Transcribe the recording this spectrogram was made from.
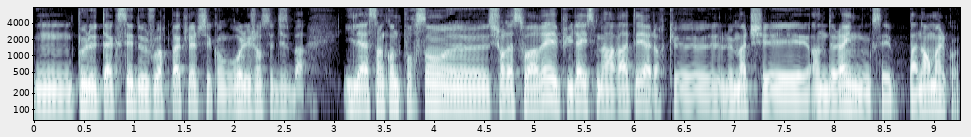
on peut le taxer de joueur pas clutch. C'est qu'en gros, les gens se disent, bah, il est à 50% euh, sur la soirée, et puis là, il se met à rater alors que le match est on the line, donc c'est pas normal, quoi.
